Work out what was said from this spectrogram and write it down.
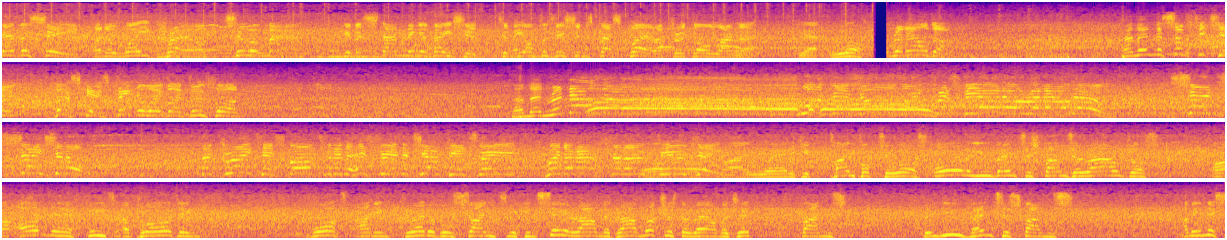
never seen an away crowd to a man give a standing ovation to the opposition's best player after a goal like that. Yeah, look. Ronaldo. And then the substitute, Vázquez, beaten away by Buffon. And then Ronaldo! Oh! What a goal by Cristiano Ronaldo! Sensational! The greatest marksman in the history of the Champions League with an absolute Oh, beauty! my word, if you type up to us, all the Juventus fans around us are on their feet applauding. What an incredible sight. You can see around the ground, not just the Real Madrid fans, the Juventus fans. I mean, this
